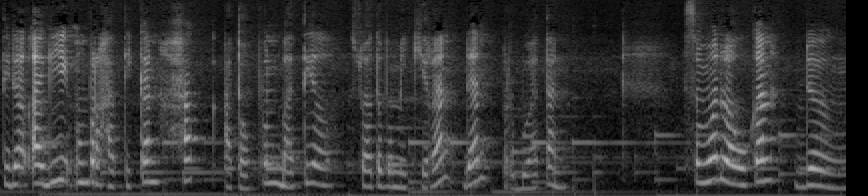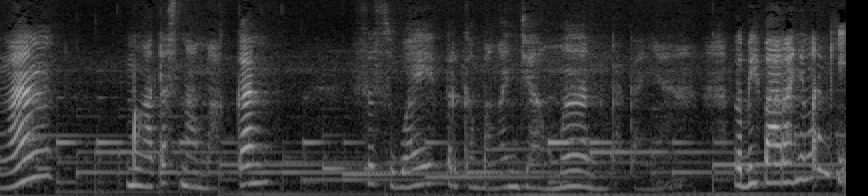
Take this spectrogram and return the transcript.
Tidak lagi memperhatikan hak ataupun batil suatu pemikiran dan perbuatan. Semua dilakukan dengan mengatasnamakan sesuai perkembangan zaman lebih parahnya lagi,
